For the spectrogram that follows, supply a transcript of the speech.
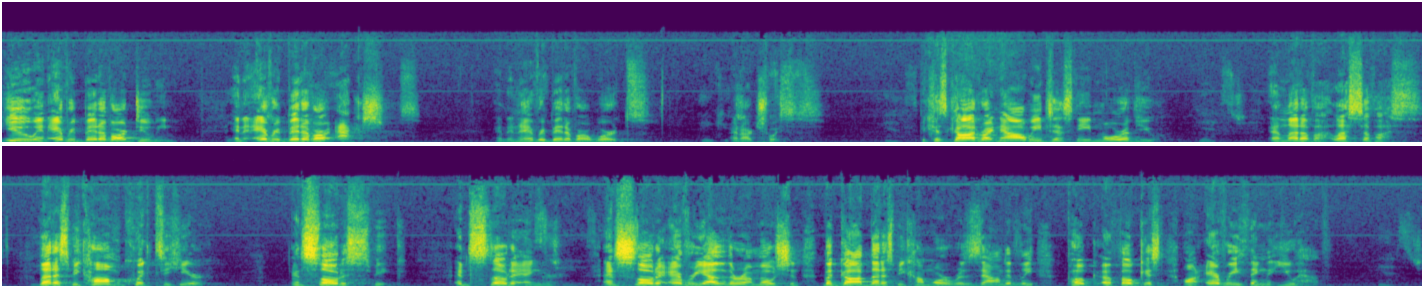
you in every bit of our doing, and in every bit of our actions, and in every bit of our words Thank you. and our choices. Yes, Because, God, right now we just need more of you yes, and let of, less of us. Let us become quick to hear and slow to speak and slow to anger and slow to every other emotion. But God, let us become more resoundingly po- uh, focused on everything that you have. Yes, Jesus.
